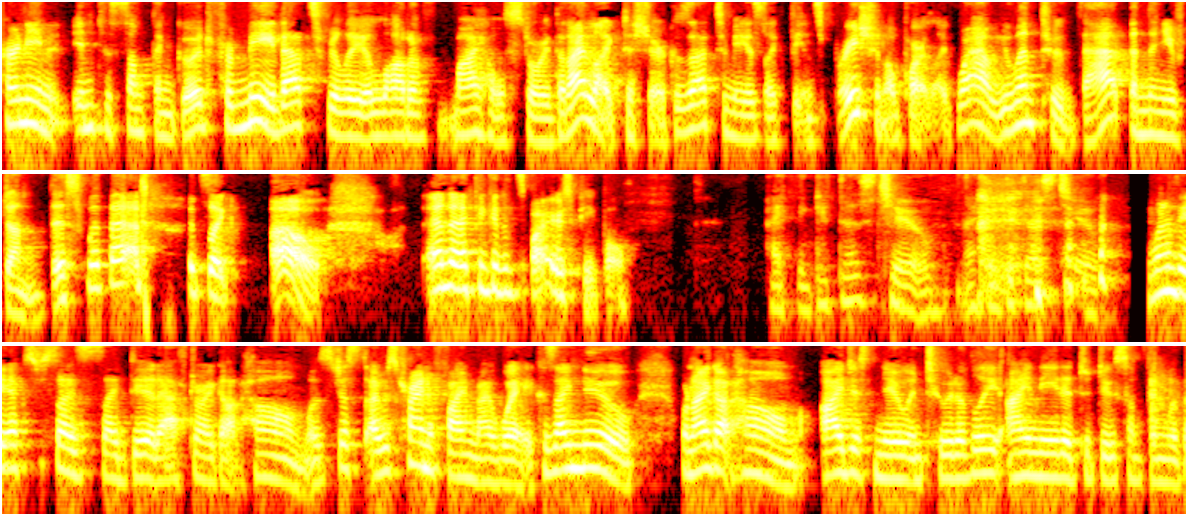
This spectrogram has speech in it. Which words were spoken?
turning it into something good for me, that's really a lot of my whole story that I like to share because that to me is like the inspirational part. Like, wow, you went through that and then you've done this with that. It's like, oh, and I think it inspires people. I think it does too. I think it does too. one of the exercises I did after I got home was just I was trying to find my way because I knew when I got home, I just knew intuitively I needed to do something with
